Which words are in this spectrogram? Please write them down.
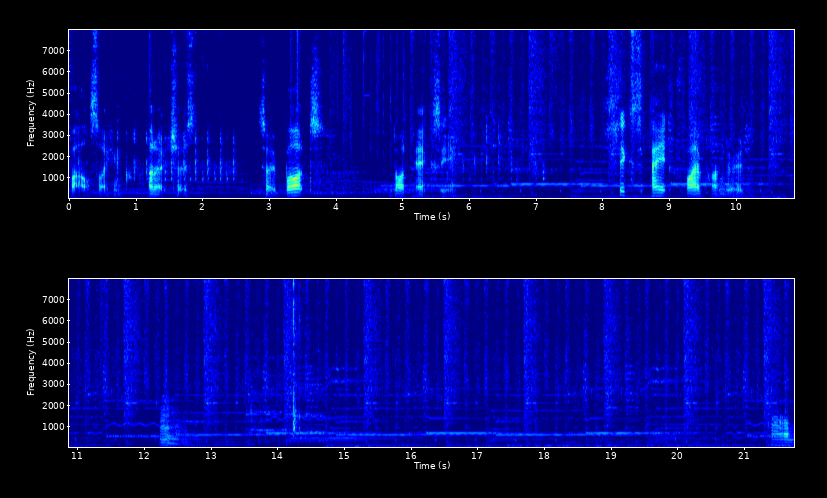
file so I can, oh no, it shows. So bot dot exe six eight five hundred. Hmm. Um,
